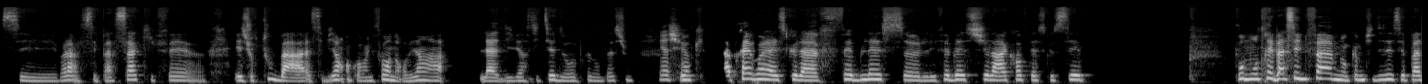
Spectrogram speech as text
C'est voilà, c'est pas ça qui fait. Et surtout, bah, c'est bien, encore une fois, on en revient à la diversité de représentation. Bien sûr. Donc, après, voilà, est-ce que la faiblesse, les faiblesses chez Lara Croft, est-ce que c'est pour montrer bah c'est une femme. Donc comme tu disais c'est pas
